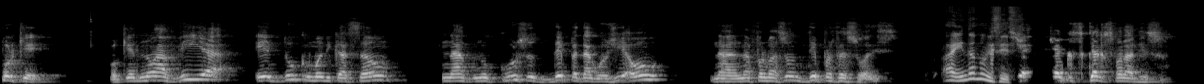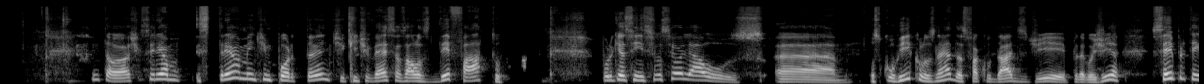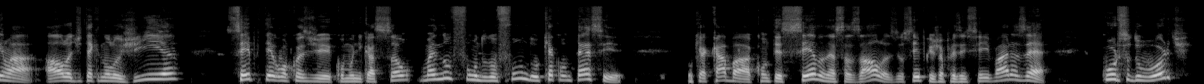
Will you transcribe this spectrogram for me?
Por quê? Porque não havia educomunicação na, no curso de pedagogia ou na, na, formação de professores. Ainda não existe. Quer, quer, quer que você falar disso? Então, eu acho que seria extremamente importante que tivesse as aulas de fato, porque assim, se você olhar os, uh, os currículos né, das faculdades de pedagogia, sempre tem lá aula de tecnologia, sempre tem alguma coisa de comunicação, mas no fundo, no fundo, o que acontece, o que acaba acontecendo nessas aulas, eu sei porque eu já presenciei várias, é curso do Word,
